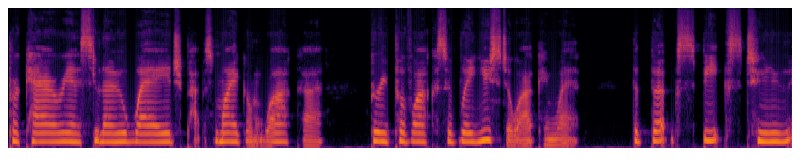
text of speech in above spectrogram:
precarious, low wage, perhaps migrant worker group of workers that we're used to working with. The book speaks to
